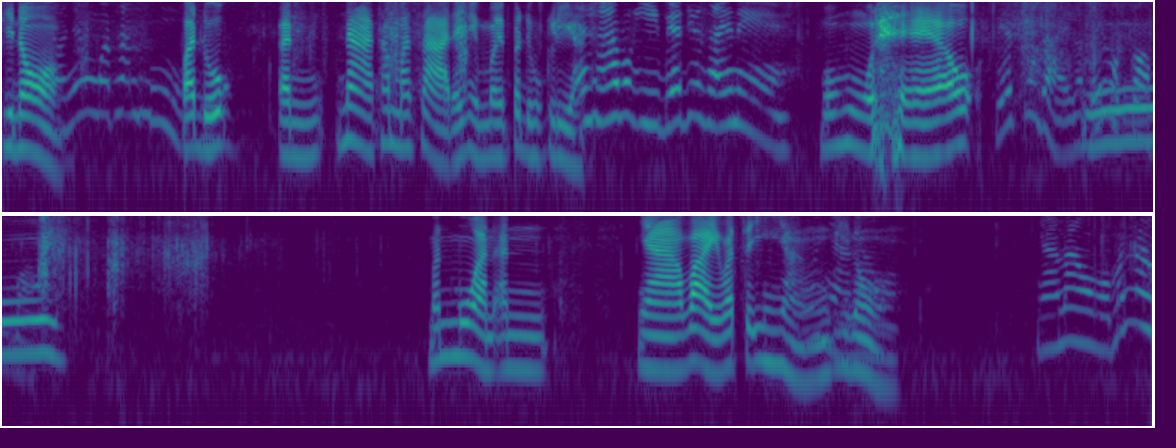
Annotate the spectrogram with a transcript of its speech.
พี่น้องเอายังบ่ทันหูปลาดุกอันหน้าธรรมศาสตร์ได้นี่มันปลาดุกเหลียไปหาบักอีเบสอยู่ไสนี่บ่ฮู้แล้วเบสผู้ใดล่ะโอไม่มาตอบบ่้ยมันม่วนอันหญ้าไหวว่าจะอีหยังพี่น้อง ยาเน่าบ่มันเน่า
